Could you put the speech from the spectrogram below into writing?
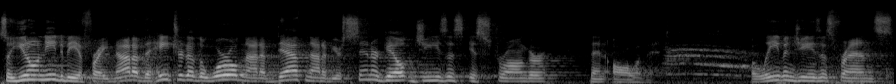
So you don't need to be afraid, not of the hatred of the world, not of death, not of your sin or guilt. Jesus is stronger than all of it. Believe in Jesus, friends.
